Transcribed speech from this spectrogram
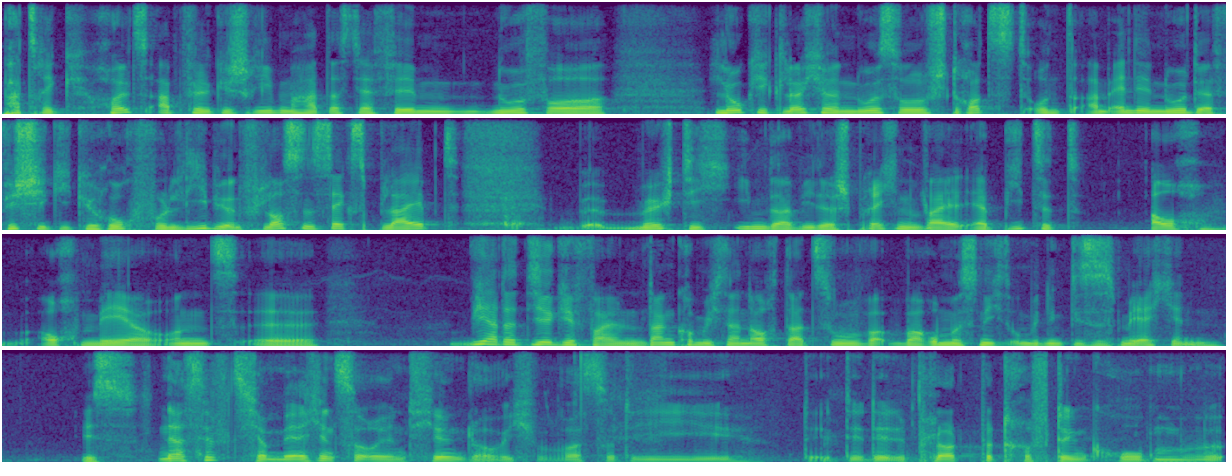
Patrick Holzapfel geschrieben hat, dass der Film nur vor Logiklöcher nur so strotzt und am Ende nur der fischige Geruch von Liebe und Flossensex bleibt, möchte ich ihm da widersprechen, weil er bietet auch, auch mehr. Und äh, wie hat er dir gefallen? Dann komme ich dann auch dazu, warum es nicht unbedingt dieses Märchen ist. Na, es hilft sich am Märchen zu orientieren, glaube ich, was so die, den, den Plot betrifft, den groben, äh,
